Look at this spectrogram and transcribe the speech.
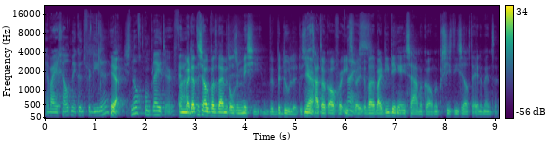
en waar je geld mee kunt verdienen. Ja. Het is nog completer. En, maar dat is ook wat wij met onze missie be- bedoelen. Dus Ja. het gaat ook over iets Nice. waar, waar die dingen in samenkomen. Precies diezelfde elementen.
